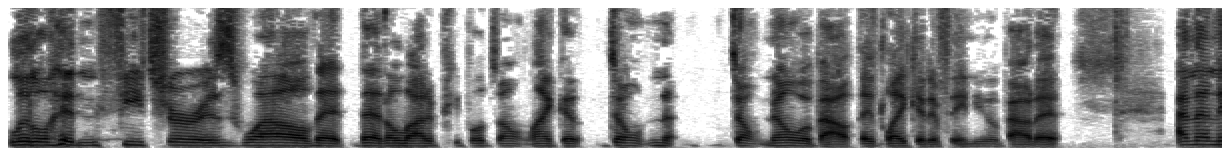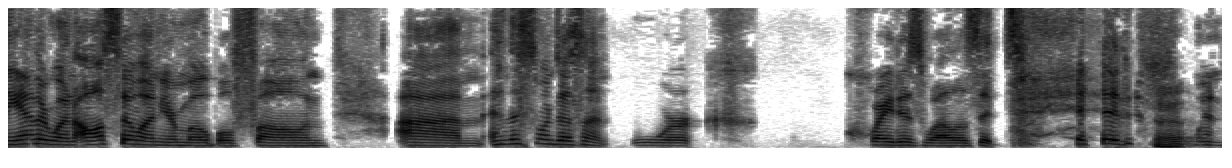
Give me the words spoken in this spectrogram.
little hidden feature as well that that a lot of people don't like it don't don't know about. They'd like it if they knew about it. And then the other one also on your mobile phone um, and this one doesn't work quite as well as it did uh, when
